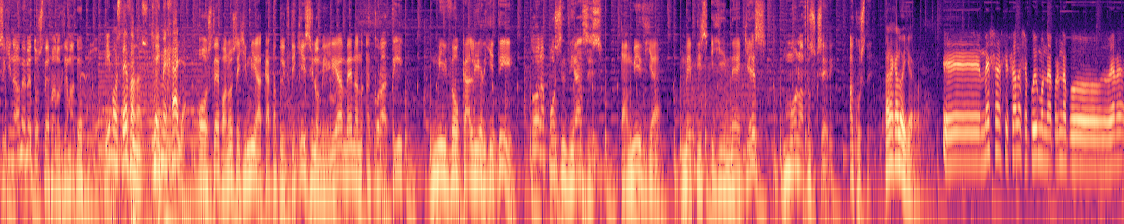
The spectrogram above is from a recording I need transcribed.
Ξεκινάμε με τον Στέφανο Διαμαντόπουλο. Είμαι ο Στέφανος και είμαι χάλια. Ο Στέφανος έχει μια καταπληκτική συνομιλία με έναν ακροατή μυδοκαλλιεργητή. Τώρα πώς συνδυάζεις τα μύδια με τις γυναίκες, μόνο αυτός ξέρει. Ακούστε. Παρακαλώ Γιώργο. Ε, μέσα στη θάλασσα που ήμουν πριν από ένα,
